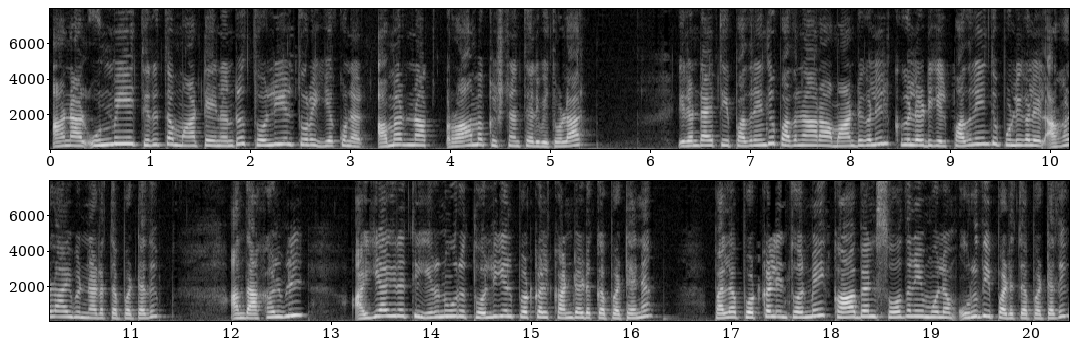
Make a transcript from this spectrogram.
ஆனால் உண்மையை திருத்த மாட்டேன் என்று தொல்லியல் துறை இயக்குநர் அமர்நாத் ராமகிருஷ்ணன் தெரிவித்துள்ளார். இரண்டாயிரத்தி பதினைந்து பதினாறாம் ஆண்டுகளில் கீழடியில் பதினைந்து புள்ளிகளில் அகழாய்வு நடத்தப்பட்டது. அந்த அகழ்வில் ஐயாயிரத்தி இருநூறு தொல்லியல் பொருட்கள் கண்டெடுக்கப்பட்டன. பல பொருட்களின் தொன்மை காபன் சோதனை மூலம் உறுதிப்படுத்தப்பட்டது.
